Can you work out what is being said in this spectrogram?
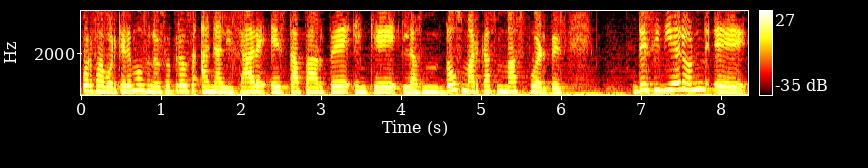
por favor, queremos nosotros analizar esta parte en que las dos marcas más fuertes decidieron eh,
